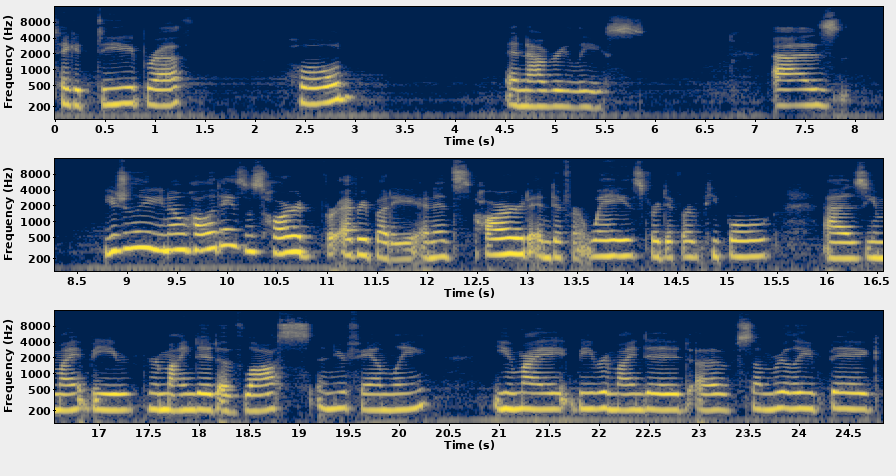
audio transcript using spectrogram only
Take a deep breath, hold, and now release. As usually, you know, holidays is hard for everybody and it's hard in different ways for different people as you might be reminded of loss in your family. You might be reminded of some really big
